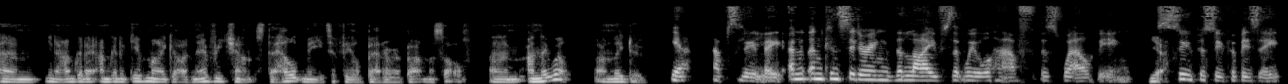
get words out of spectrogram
um, you know i'm gonna i'm gonna give my garden every chance to help me to feel better about myself. Um, and they will and they do. Yeah absolutely. And and considering the lives that we all have as well being yeah. super super busy.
